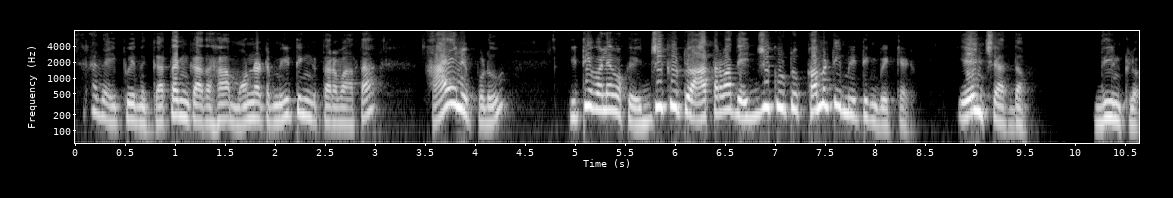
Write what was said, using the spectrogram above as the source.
సరే అది అయిపోయింది. గతం కథ మొన్నటి మీటింగ్ తర్వాత ఆయన ఇప్పుడు ఇటీవలే ఒక ఎగ్జిక్యూటివ్ ఆ తర్వాత ఎగ్జిక్యూటివ్ కమిటీ మీటింగ్ పెట్టాడు. ఏం చేద్దాం దీంట్లో?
